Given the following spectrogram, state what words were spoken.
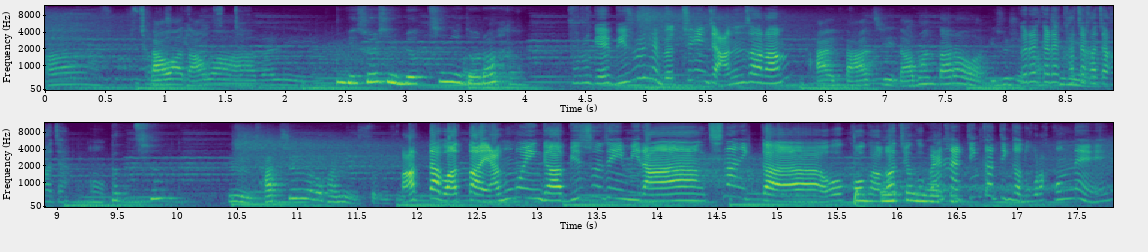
아, 귀찮아 나와 죽겠네, 나와 진짜. 빨리. 미술실 몇 층이더라? 그러게 미술실 몇 층인지 아는 사람? 아 나지 나만 따라와 미술실. 그래 그래 4층이야. 가자 가자 가자 어 4층? 응 4층으로 가면 있어 미술실. 맞다 맞다 양모인가 미술 선생님이랑 친하니까 어 거 가가지고 맞아, 맞아. 맨날 띵까띵까 놀았겠네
